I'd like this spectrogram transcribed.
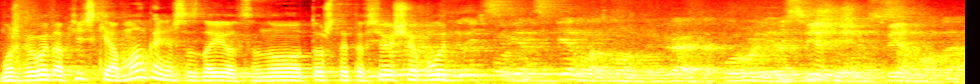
Может, какой-то оптический обман, конечно, создается, но то, что это все еще будет... Цвет стен, возможно, играет такую роль. И свет еще, освещение свет. само, да.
